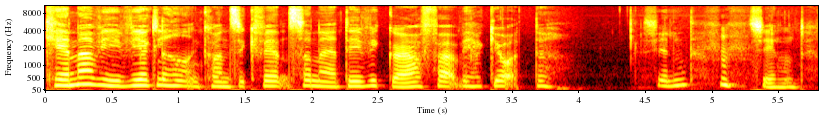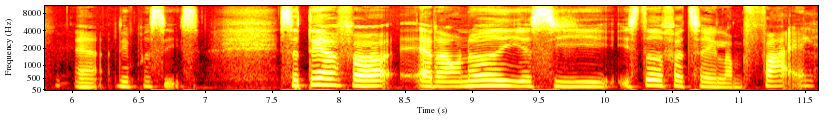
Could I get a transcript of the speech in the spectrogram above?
kender vi i virkeligheden konsekvenserne af det, vi gør, før vi har gjort det? Sjældent. Sjældent. Ja, det er præcis. Så derfor er der jo noget i at sige, i stedet for at tale om fejl,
